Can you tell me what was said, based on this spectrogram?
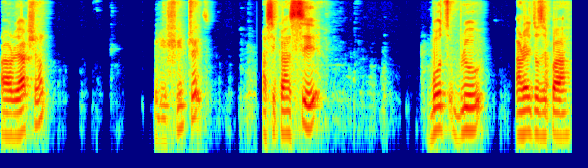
our reaction with the filtrate. As you can see, both blue and red paper,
